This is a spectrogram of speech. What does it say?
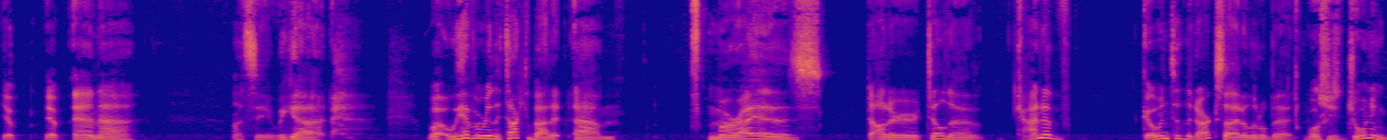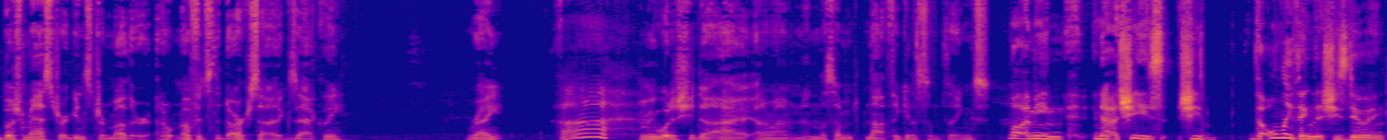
Yep, yep. And uh let's see, we got well, we haven't really talked about it. Um Mariah's daughter Tilda kind of going to the dark side a little bit. well, she's joining Bushmaster against her mother. I don't know if it's the dark side exactly. Right? Uh I mean, what has she done? I, I don't know, unless I'm not thinking of some things. well, I mean, no, she's she's the only thing that she's doing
